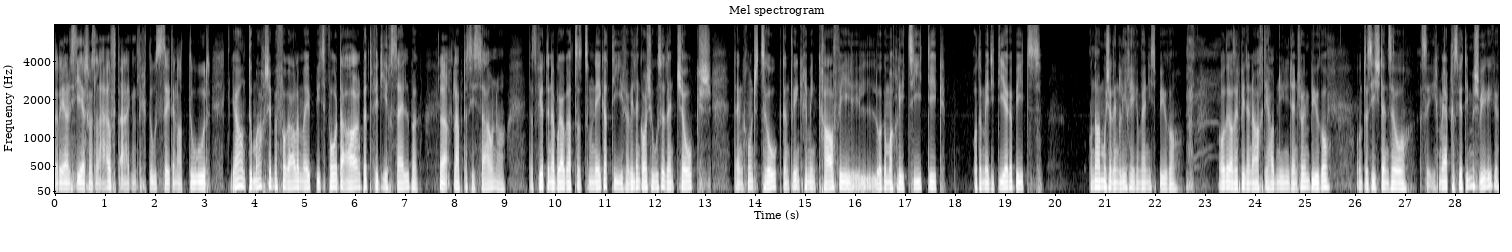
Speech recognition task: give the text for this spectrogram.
realisierst, was läuft eigentlich draussen in der Natur. Ja, und du machst eben vor allem etwas vor der Arbeit für dich selber. Ja. Ich glaube, das ist auch noch. Das führt dann aber auch gerade so zum Negativen, weil dann gehst du raus, dann joggst, dann kommst du zurück, dann trinke ich meinen Kaffee, schaue mal ein bisschen Zeitung oder meditiere ein bisschen. Und dann musst du dann gleich irgendwann ins Büro. Oder? Also ich bin dann acht, halb neun dann schon im Büro. Und das ist dann so, also ich merke, es wird immer schwieriger.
